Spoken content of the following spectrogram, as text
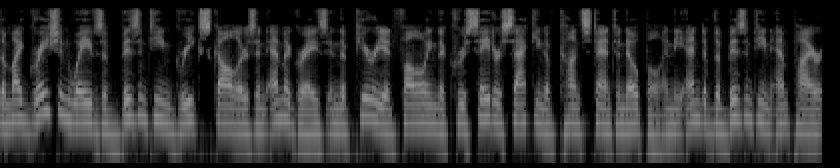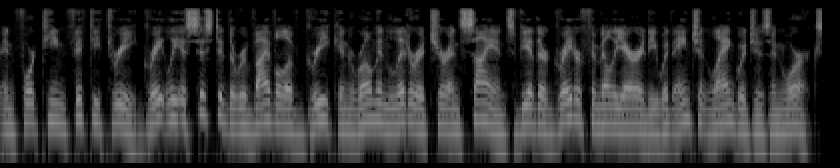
The migration waves of Byzantine Greek scholars and émigrés in the period following the Crusader sacking of Constantinople and the end of the Byzantine Empire in 1453 greatly assisted the revival of Greek and Roman literature and science via their greater familiarity with ancient languages and works.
